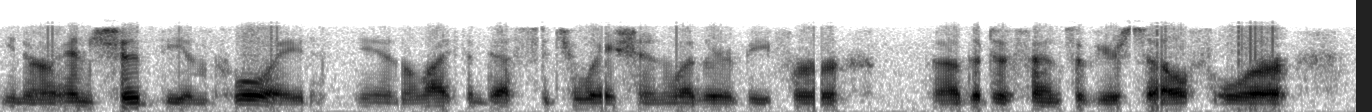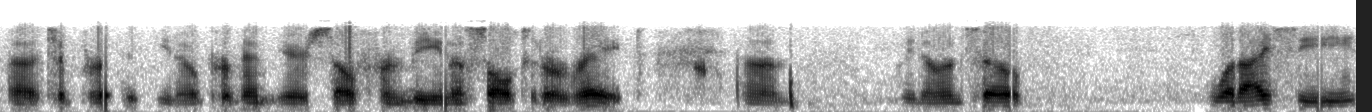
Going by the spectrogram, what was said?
you know and should be employed in a life and death situation, whether it be for uh, the defense of yourself or uh, to pre- you know prevent yourself from being assaulted or raped. Um, you know, and so what I see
